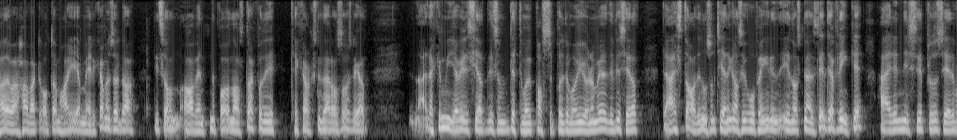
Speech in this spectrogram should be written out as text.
har det vært all time high i Amerika, men så er det da litt sånn avventende på Nasdaq, på de tech-aksjene der også. slik at Nei, det er ikke mye jeg vil si at liksom, dette må vi passe på, det må vi gjøre noe med. Det vi ser at det er stadig noen som tjener ganske gode penger i, i norsk næringsliv. De er flinke. Her i nisjer, produserer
